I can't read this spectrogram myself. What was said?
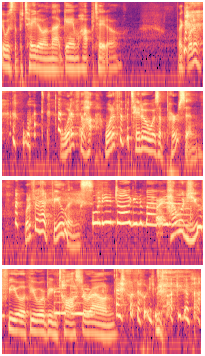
it was the potato in that game, hot potato. Like what if What? What if the hot, what if the potato was a person? What if it had feelings? What are you talking about right How would you feel if you were being tossed around? I don't know what you're talking about.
